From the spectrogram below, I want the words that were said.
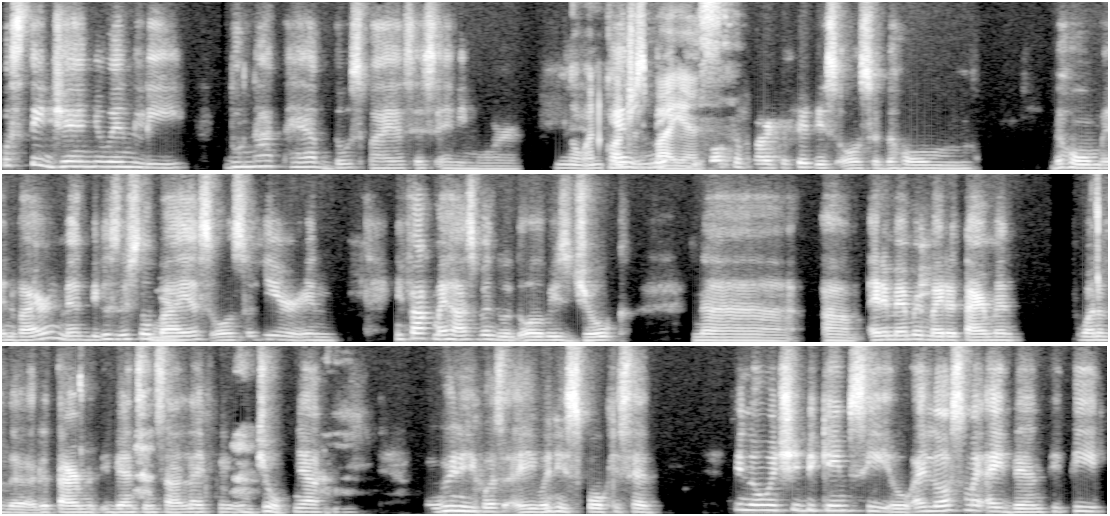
was they genuinely do not have those biases anymore. No unconscious and bias. Also part of it is also the home the home environment because there's no Yeah. bias also here. And in fact, my husband would always joke na um, I remember my retirement, one of the retirement events in Sun Life, joke niya when he was eh, when he spoke, he said, you know, when she became CEO, I lost my identity.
